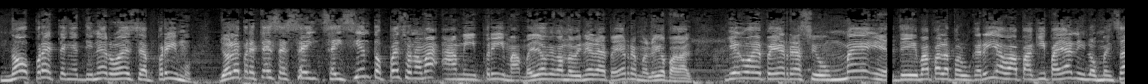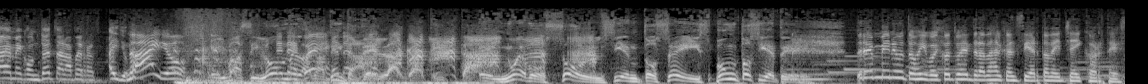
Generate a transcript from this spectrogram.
no presten el dinero ese al primo. Yo le presté ese seis- 600 pesos nomás a mi prima. Me dijo que cuando viniera de PR me lo iba a pagar. Llego de PR hace un mes, y va para la peluquería, va para aquí, para allá, ni los mensajes me contesta la perra. Ay, Dios. ¡Ay, Dios! El vacilón de la fue, gatita. De la gatita. El nuevo Sol 106.7. Tres minutos y voy con tus entradas al concierto de Jay Cortés.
